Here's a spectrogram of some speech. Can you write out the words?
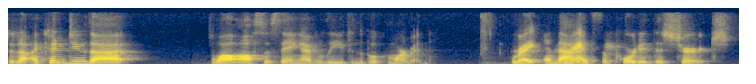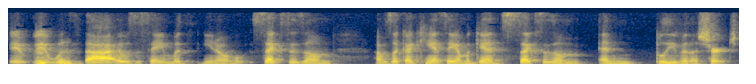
I couldn't do that while also saying I believed in the Book of Mormon. Right. And that right. I supported this church. It mm-hmm. it was that. It was the same with, you know, sexism. I was like, I can't say I'm against sexism and believe in the church.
